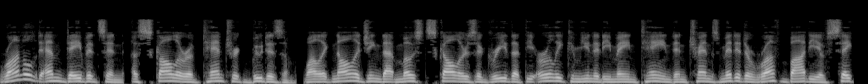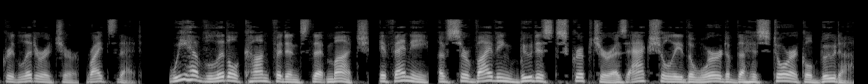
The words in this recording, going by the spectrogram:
Ronald M. Davidson, a scholar of Tantric Buddhism, while acknowledging that most scholars agree that the early community maintained and transmitted a rough body of sacred literature, writes that, "...we have little confidence that much, if any, of surviving Buddhist scripture is actually the word of the historical Buddha."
